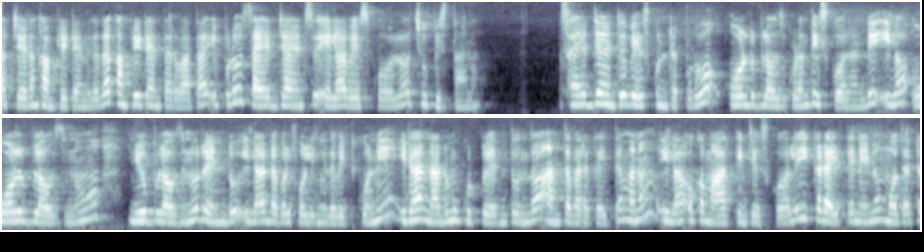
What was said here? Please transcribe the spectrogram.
కట్ చేయడం కంప్లీట్ అయింది కదా. కంప్లీట్ అయిన తర్వాత ఇప్పుడు సైడ్ జాయింట్స్ ఎలా వేసుకోవాలో చూపిస్తాను. సైడ్ జాయింట్ వేసుకునేటప్పుడు ఓల్డ్ బ్లౌజ్ కూడా తీసుకోవాలండి. ఇలా ఓల్డ్ బ్లౌజ్ను న్యూ బ్లౌజ్ను రెండు ఇలా డబల్ ఫోల్డింగ్ మీద పెట్టుకొని ఇలా నడుము కుట్టు ఎంత ఉందో అంతవరకు అయితే మనం ఇలా ఒక మార్కింగ్ చేసుకోవాలి. ఇక్కడైతే నేను మొదట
